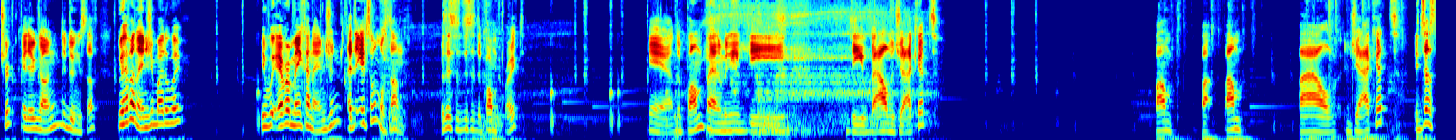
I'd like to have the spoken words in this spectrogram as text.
Sure. Okay, they're going. They're doing stuff. Do we have an engine, by the way? Did we ever make an engine? I think it's almost done. This is this is the pump, right? Yeah, the pump, and we need the the valve jacket. Pump, pump, valve jacket. It's just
